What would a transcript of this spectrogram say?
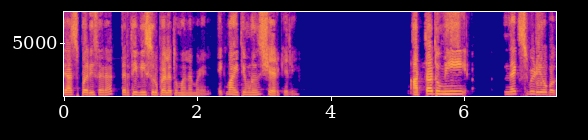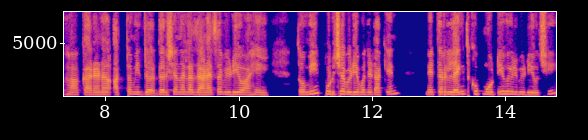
त्याच परिसरात तर ती वीस रुपयाला तुम्हाला मिळेल. एक माहिती म्हणून शेअर केली. आता तुम्ही नेक्स्ट व्हिडिओ बघा. कारण आता मी दर्शनाला जाण्याचा व्हिडिओ आहे. तो मी पुढच्या व्हिडिओमध्ये टाकेन. नाहीतर लेंथ खूप मोठी होईल व्हिडिओची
